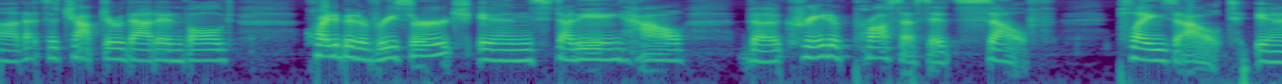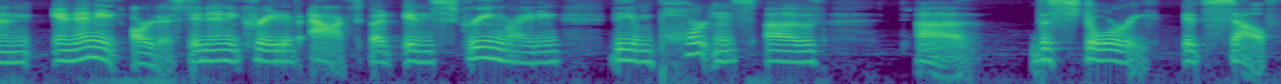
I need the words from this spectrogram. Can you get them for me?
uh, that's a chapter that involved quite a bit of research in studying how the creative process itself plays out in in any artist, in any creative act, but in screenwriting, the importance of uh, the story itself.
